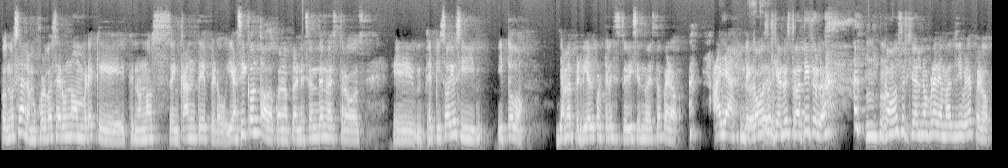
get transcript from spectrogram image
pues no sé, a lo mejor va a ser un hombre que, que no nos encante, pero y así con todo, con la planeación de nuestros eh, episodios y, y todo. Ya me perdí el por qué les estoy diciendo esto, pero... Ah, ya, de cómo surgió nuestro título. cómo surgió el nombre de Más Libre, pero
